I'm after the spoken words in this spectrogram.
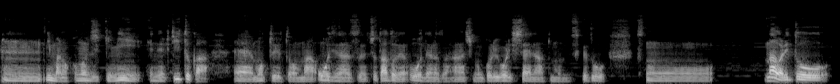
うん、今のこの時期に NFT とか、えー、もっと言うと、まあ、 Ordinals、ちょっと後で Ordinals の話もゴリゴリしたいなと思うんですけど、その、まあ割と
